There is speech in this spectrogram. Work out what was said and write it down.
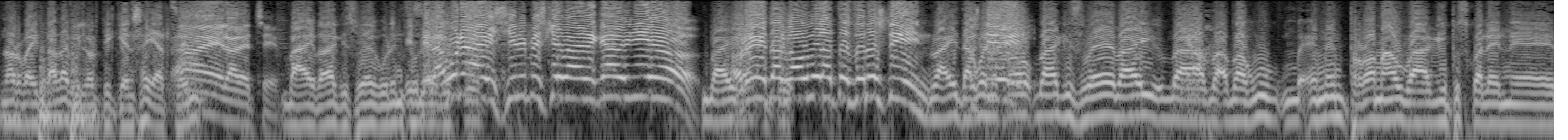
norbait bada bilortik ensaiatzen. Ai, la leche. Bai, badakizue, gure entzule Dice laguna, guzti- esiri pizke bat ekau dio Bai, Horretan bai. gaudela tezenostin Bai, eta bueno, badakizue, bai, ba, ba, ba, gu hemen programa hau, ba, Gipuzkoaren e,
